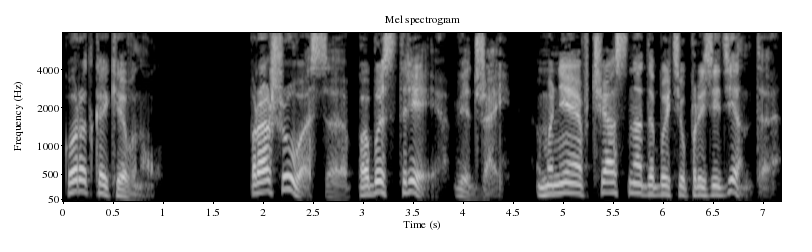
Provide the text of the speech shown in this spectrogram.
коротко кивнул. «Прошу вас, э, побыстрее, Виджай. Мне в час надо быть у президента.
